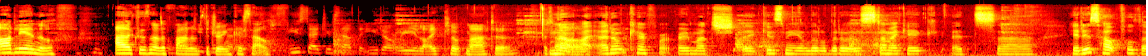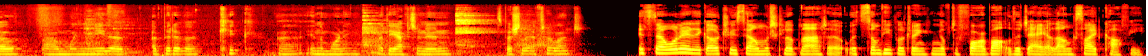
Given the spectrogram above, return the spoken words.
Oddly enough, Alex is not a fan of the drink herself. You said yourself that you don't really like Club Mate at No, all. I, I don't care for it very much. It gives me a little bit of a stomach ache. It's uh, it is helpful though um, when you need a, a bit of a kick uh, in the morning or the afternoon, especially after lunch. It's no wonder they go through so much Club Mate, with some people drinking up to four bottles a day alongside coffee.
